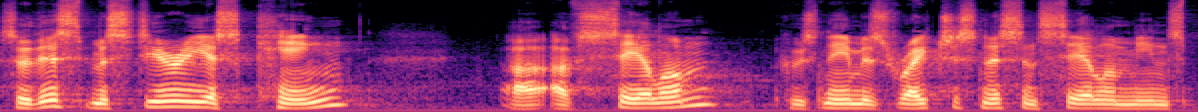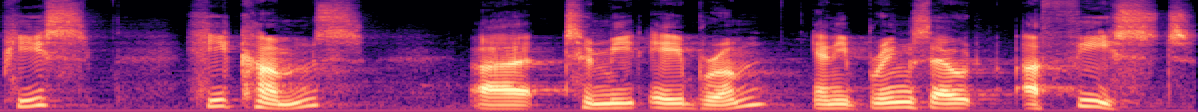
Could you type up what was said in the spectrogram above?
So this mysterious king uh, of Salem, whose name is righteousness, and Salem means peace. He comes uh, to meet Abram, and he brings out a feast.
